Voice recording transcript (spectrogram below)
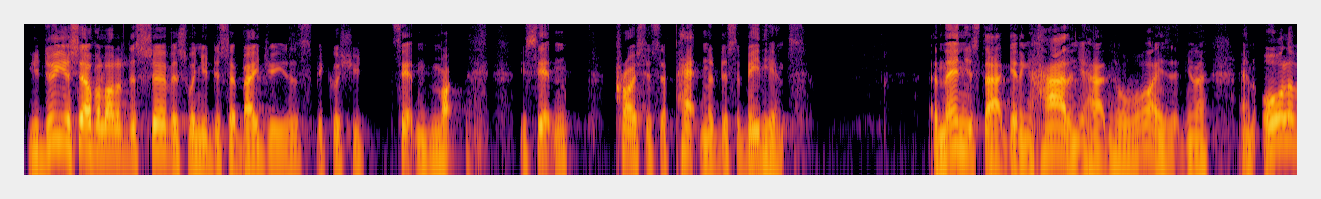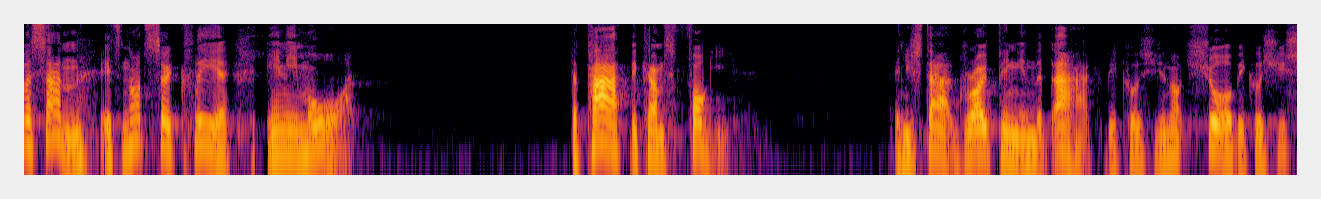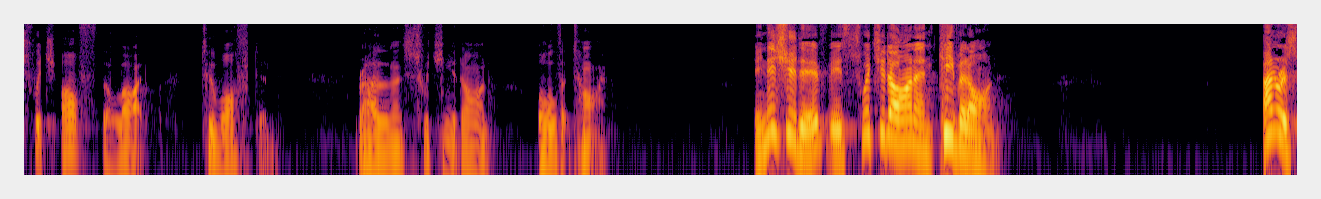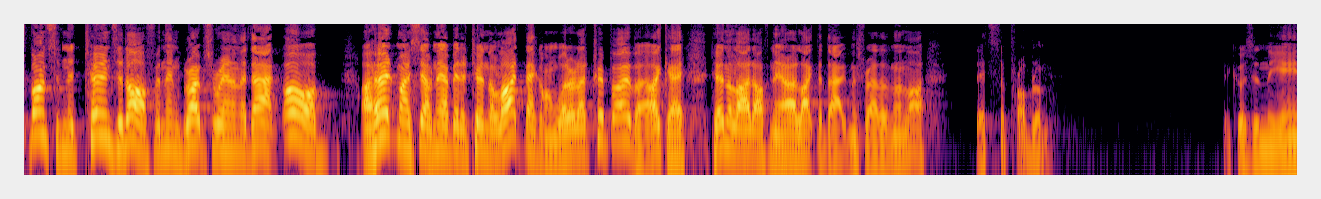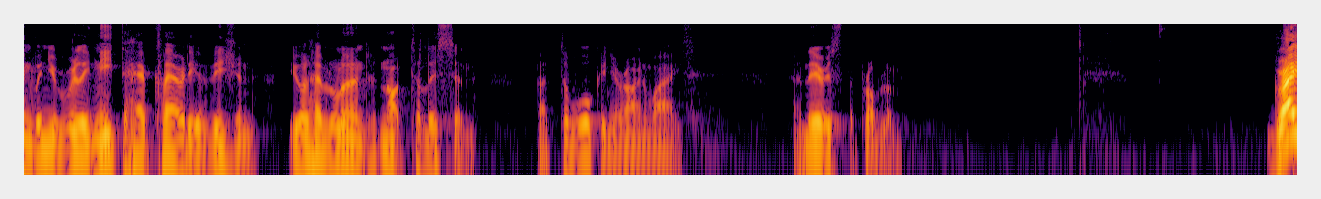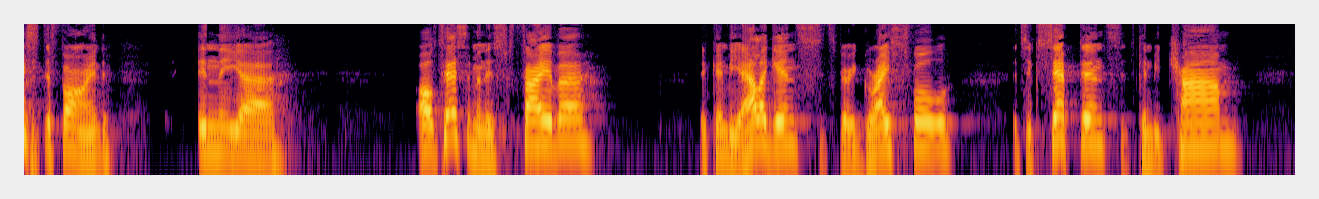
you do yourself a lot of disservice when you disobey Jesus because you certain, you certain process, a pattern of disobedience. And then you start getting hard in your heart. And you go, why is it? You know, and all of a sudden, it's not so clear anymore. The path becomes foggy. And you start groping in the dark because you're not sure, because you switch off the light too often rather than switching it on all the time. Initiative is switch it on and keep it on. Unresponsiveness turns it off and then gropes around in the dark. Oh, I hurt myself. Now I better turn the light back on. What did I trip over? Okay, turn the light off now. I like the darkness rather than the light. That's the problem. Because in the end, when you really need to have clarity of vision, you'll have learned not to listen, but to walk in your own ways. And there is the problem. Grace defined in the uh, Old Testament is favor, it can be elegance, it's very graceful, it's acceptance, it can be charm.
